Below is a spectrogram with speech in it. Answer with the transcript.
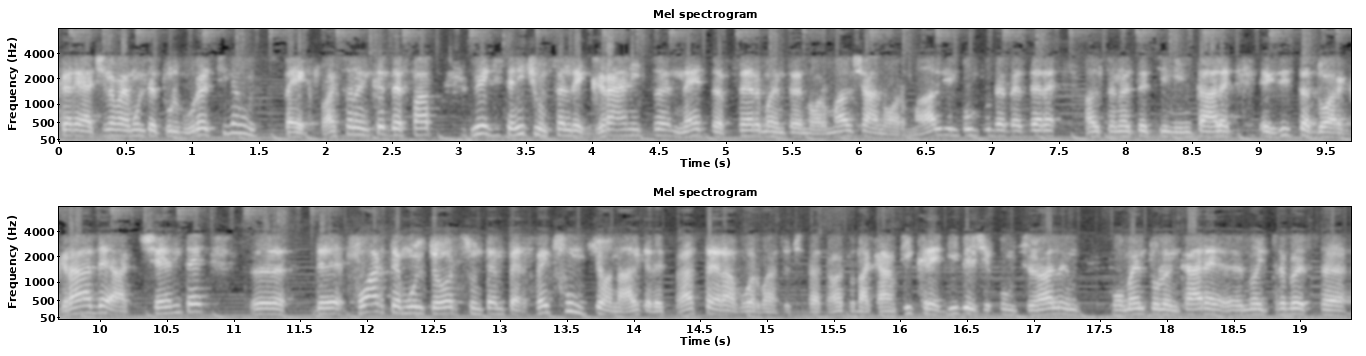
căreia cele mai multe tulburări ține un spectru, astfel încât, de fapt, nu există niciun fel de graniță netă, fermă între normal și anormal din punctul de vedere al sănătății mentale. Există doar grade, accente. Uh, de foarte multe ori suntem perfect funcționali, că despre asta era vorba în societatea noastră, dacă am fi credibil și funcțional în momentul în care uh, noi trebuie să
